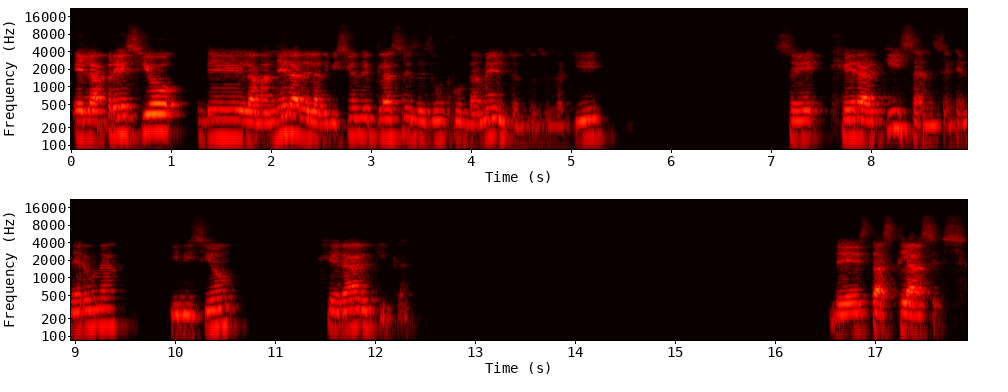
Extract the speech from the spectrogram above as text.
El aprecio de la manera de la división de clases es un fundamento. Entonces aquí se jerarquizan, se genera una división jerárquica de estas clases.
